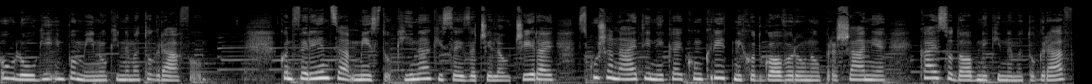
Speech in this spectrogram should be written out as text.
o vlogi in pomenu kinematografov. Konferenca Mesto kina, ki se je začela včeraj, skuša najti nekaj konkretnih odgovorov na vprašanje, kaj sodobni kinematograf,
